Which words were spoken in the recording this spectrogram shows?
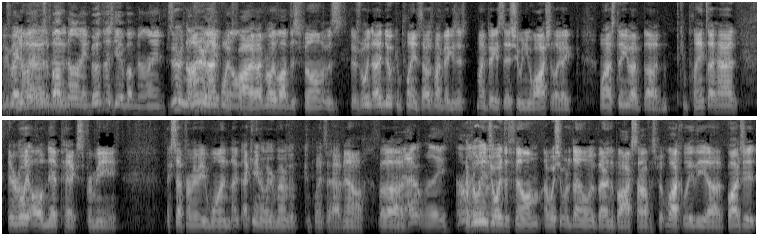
It was, right above, nine it was above 9. Both of us gave it above 9. It was either was nine or really nine a point film. I really loved this film. It was there's really I had no complaints. That was my biggest my biggest issue when you watch it. Like I, when I was thinking about uh, complaints I had, they were really all nitpicks for me, except for maybe one. I, I can't even really remember the complaints I have now. But uh, I, mean, I don't really. I, don't I really know. enjoyed the film. I wish it would have done a little bit better in the box office, but luckily the uh, budget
